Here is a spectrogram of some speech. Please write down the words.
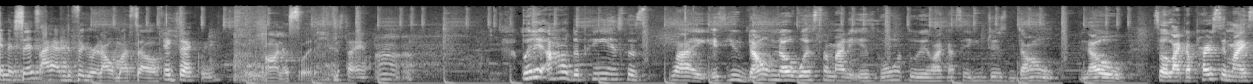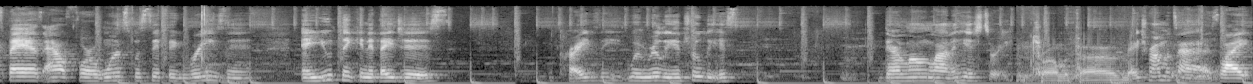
in a sense, I have to figure it out myself. Exactly. Honestly, it's like, mm. But it all depends, cause like if you don't know what somebody is going through, then like I said, you just don't know. So like a person might spaz out for one specific reason, and you thinking that they just crazy, when really and truly it's their long line of history. Traumatized. They traumatized. Like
